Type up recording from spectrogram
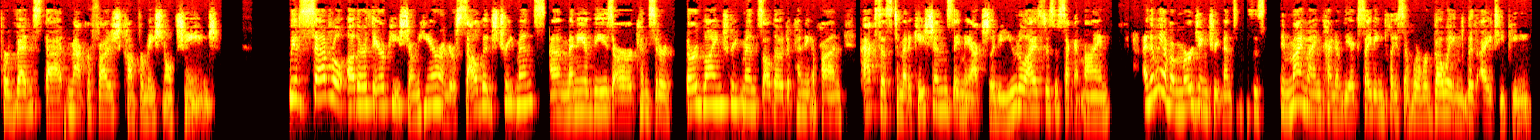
prevents that macrophage conformational change. We have several other therapies shown here under salvage treatments. Um, many of these are considered third line treatments, although depending upon access to medications, they may actually be utilized as a second line. And then we have emerging treatments. This is, in my mind, kind of the exciting place of where we're going with ITP.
